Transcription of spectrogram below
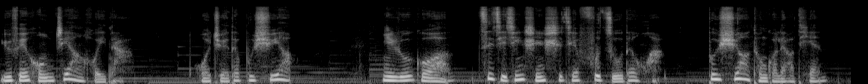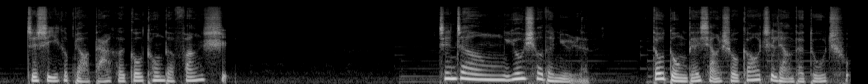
俞飞鸿这样回答：“我觉得不需要。你如果自己精神世界富足的话，不需要通过聊天，这是一个表达和沟通的方式。真正优秀的女人。”都懂得享受高质量的独处。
